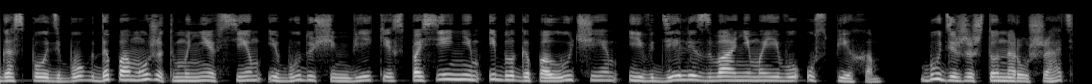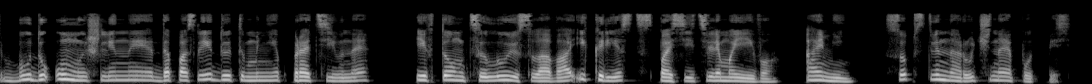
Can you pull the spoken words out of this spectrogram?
Господь Бог да поможет мне всем и будущем веке спасением и благополучием и в деле звания моего успехом. Буде же что нарушать, буду умышленные, да последует мне противное, и в том целую слова и крест Спасителя моего. Аминь. Собственноручная подпись.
